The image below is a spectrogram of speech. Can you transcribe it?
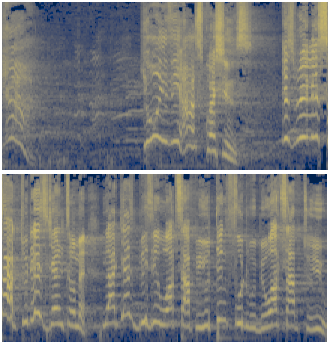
Yeah. You won't even ask questions. It's really sad. Today's gentlemen, you are just busy WhatsApp. You think food will be WhatsApp to you.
